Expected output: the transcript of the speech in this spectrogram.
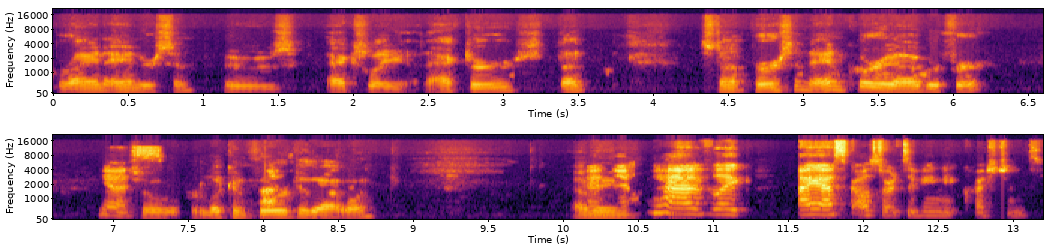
Brian Anderson, who's actually an actor, stunt stunt person, and choreographer. Yes. So we're looking forward to that one. I and mean, then we have like I ask all sorts of unique questions.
